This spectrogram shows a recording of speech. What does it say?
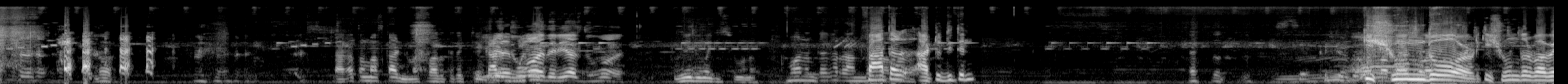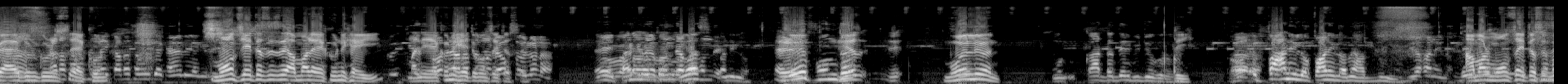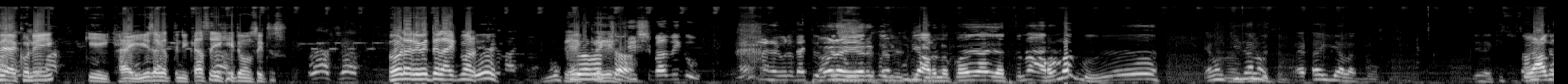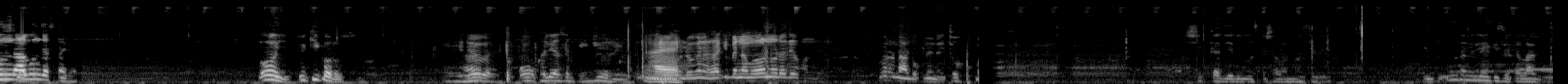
টাকা তোর মাছ কাটনি মাছ বাজার থেকে ঠিক কাজে বুঝি তোমায় কিছু না পাত আর আটু দিতেন। কি সুন্দর কি সুন্দর ভাবে আয়োজন করেছে এখন। মন চাইতেছে যে আমার এখনই খাই মানে এখনই খাইতে মন চাইতেছে। হইল না এই পানি লো ফোন ফোন দে, দে ফোন দে। পানি লো এ, ফোন দে। মোবাইল নিন কার্ডটা দিয়ে ভিডিও করো। দেই। এ, পানি লো পানি লো আমি হাত দিই বিয়া খানি না আমার মন চাইতেছে যে এখনই কি খাই এই জায়গা থেকে কাছেই খাইতে মন চাইতেছে। লাইট মার। হ্যাঁ এখন কি জানো একটা ইয়া লাগবে। আগুন আগুন দেখ ওই তুই কি করস? ভিডিও ও খালি আছে ভিডিও হ্যাঁ। দোকানে না তোর না ঢুকলে নাই তো। শিক্ষা দিয়ে দিই সালান মাছ কিন্তু উল্টা নিলে কিছু একটা লাগবে।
